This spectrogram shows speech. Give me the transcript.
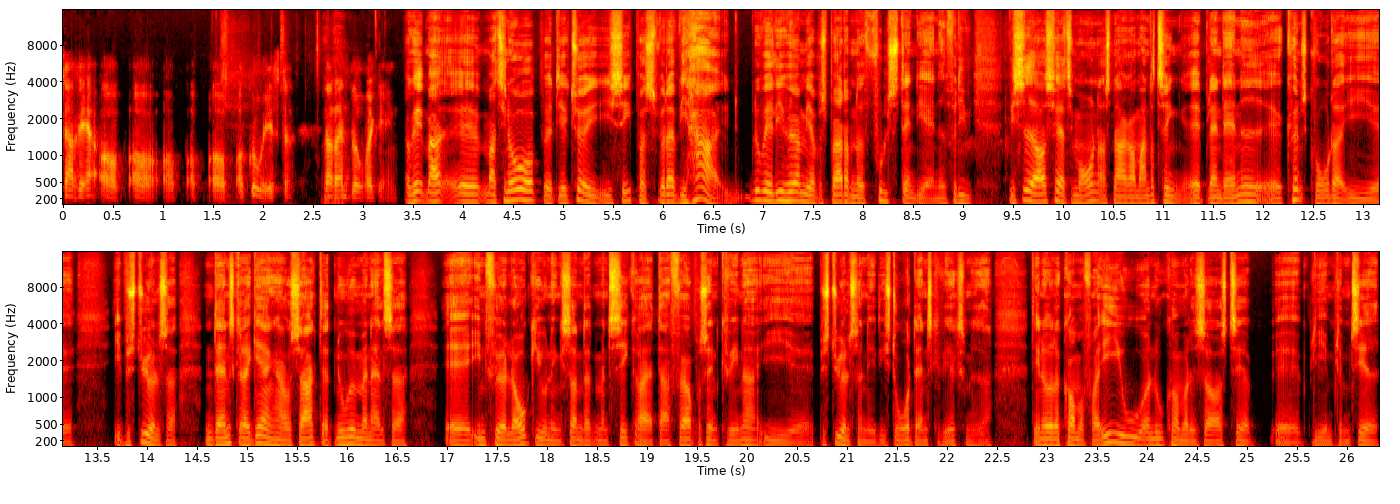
der er værd at, at, at, at, at, at gå efter, når der er en blå regering. Okay, øh, Martin Aarup, øh, direktør i Cepos, ved du, vi har, nu vil jeg lige høre, om jeg vil spørge dig om noget fuldstændig andet, fordi vi sidder også her til morgen og snakker om andre ting, øh, blandt andet kønskvoter i, i bestyrelser. Den danske regering har jo sagt, at nu vil man altså indføre lovgivning, sådan at man sikrer, at der er 40% kvinder i bestyrelserne i de store danske virksomheder. Det er noget, der kommer fra EU, og nu kommer det så også til at blive implementeret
